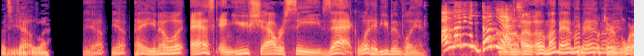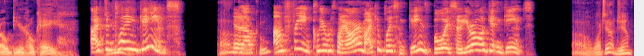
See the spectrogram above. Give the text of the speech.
That's exactly why. Yep, yep. Hey, you know what? Ask and you shall receive. Zach, what have you been playing? I'm not even done yet. Um, Oh, oh, my bad, my bad. Oh, My dear bad. Lord. Oh dear. Okay. I've been yeah. playing games. Oh, You know, cool. I'm free and clear with my arm. I can play some games, boys. So you're all getting games. Oh, watch out, Jim.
